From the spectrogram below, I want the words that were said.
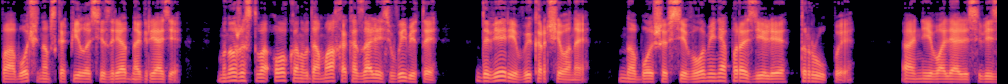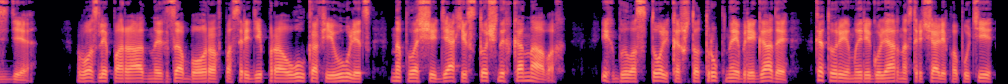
По обочинам скопилось изрядно грязи. Множество окон в домах оказались выбиты, двери выкорчеваны. Но больше всего меня поразили трупы. Они валялись везде. Возле парадных заборов, посреди проулков и улиц, на площадях и в сточных канавах. Их было столько, что трупные бригады, которые мы регулярно встречали по пути,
